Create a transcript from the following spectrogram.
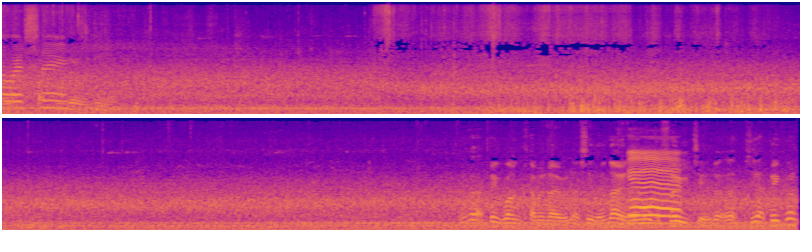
Oh, I see. Look at that big one coming over. That's it. They know Yeah. yeah. the food here. Look, that- see that big one?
